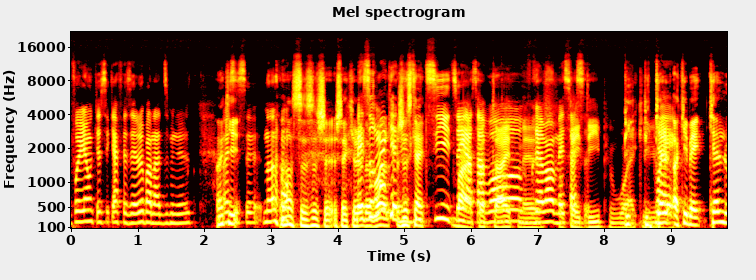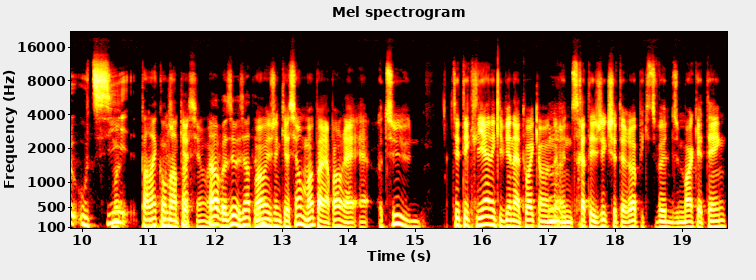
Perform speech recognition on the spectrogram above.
Voyons qu'est-ce qu'elle faisait là pendant 10 minutes? OK. Ouais, c'est ça. Non, non. Ah, c'est ça, j'étais curieux mais de sûrement voir qu'il y a des jusqu'à outils, tu sais, Ben, à savoir vraiment, mais ça. deep ou Puis, quel, Ouais. ok, ben quel outil, Ouais. pendant qu'on Moi, en parle? Ah, vas-y, vas-y, Anthony. Ouais, j'ai une question. Moi, par rapport à. à- As-tu. Tu sais, tes clients là, qui viennent à toi, qui ont une, Mm. une stratégie, etc., puis qui veulent du marketing,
